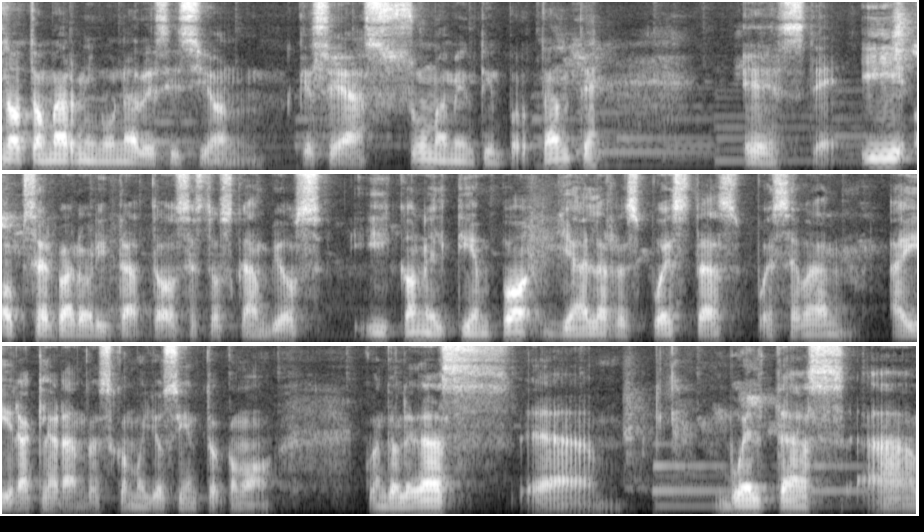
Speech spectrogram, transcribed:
no tomar ninguna decisión que sea sumamente importante este, y observar ahorita todos estos cambios y con el tiempo ya las respuestas pues se van a ir aclarando. Es como yo siento como cuando le das eh, vueltas a,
